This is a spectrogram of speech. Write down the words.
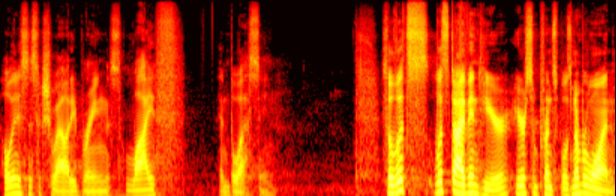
Holiness and sexuality brings life and blessing. So let's let's dive into here. Here's some principles. Number 1,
